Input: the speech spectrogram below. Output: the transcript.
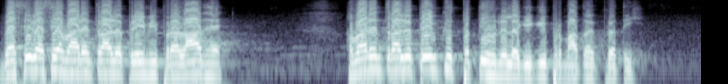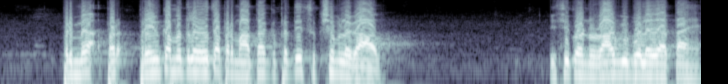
ویسے ویسے ہمارے انترال میں پریم ہی پرہلاد ہے۔ ہمارے انترال میں پریم کی اتپتی ہونے لگے گی پرماتما کے پرتی۔ پریم کا مطلب ہوتا ہے پرماتما کے پرتی سوکشم لگاؤ۔ اسی کو انوراگ بھی بولا جاتا ہے۔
